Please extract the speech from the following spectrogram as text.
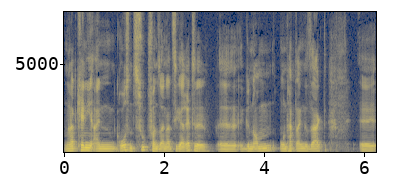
Und dann hat Kenny einen großen Zug von seiner Zigarette äh, genommen und hat dann gesagt, äh,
